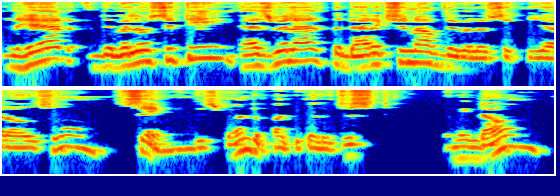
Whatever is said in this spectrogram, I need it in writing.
And here the velocity as well as the direction of the velocity are also same. In this point the particle is just coming down.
